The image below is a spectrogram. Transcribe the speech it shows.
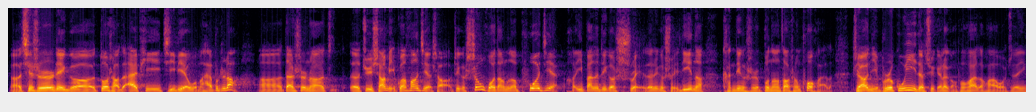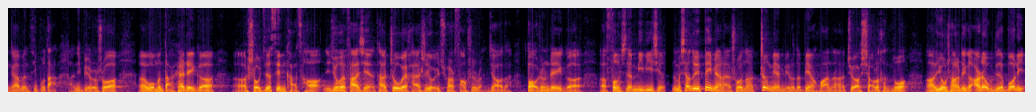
呃，其实这个多少的 IP 级别我们还不知道，呃，但是呢，呃，据小米官方介绍，这个生活当中的泼溅和一般的这个水的这个水滴呢，肯定是不能造成破坏的。只要你不是故意的去给它搞破坏的话，我觉得应该问题不大啊。你比如说，呃，我们打开这个呃手机的 SIM 卡槽，你就会发现它周围还是有一圈防水软胶的，保证这个呃缝隙的密闭性。那么相对于背面来说呢，正面米六的变化呢就要小了很多啊，用上了这个 2.5D 的玻璃，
